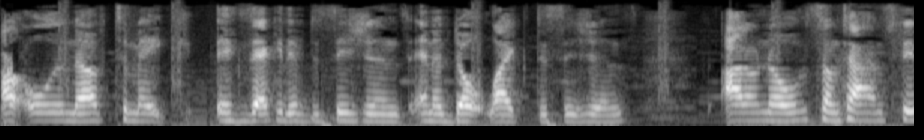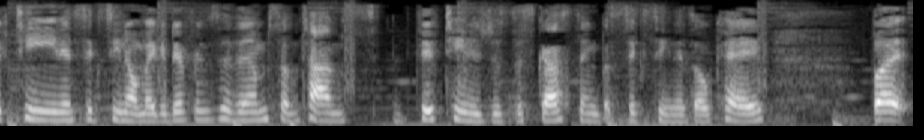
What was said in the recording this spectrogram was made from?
are old enough to make executive decisions and adult like decisions. I don't know, sometimes 15 and 16 don't make a difference to them. Sometimes 15 is just disgusting, but 16 is okay. But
